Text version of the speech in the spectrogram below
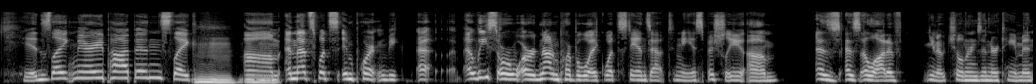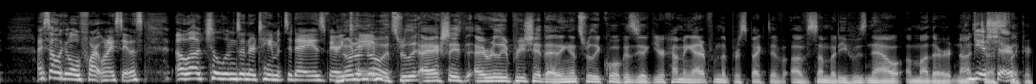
kids like Mary Poppins, like, Mm-hmm, um, and that's what's important, be, at, at least, or or not important, but like what stands out to me, especially um, as as a lot of you know children's entertainment. I sound like an old fart when I say this. A lot of children's entertainment today is very No, no, tame. no. It's really. I actually. I really appreciate that. I think that's really cool because like, you're coming at it from the perspective of somebody who's now a mother, not Yeah, just sure. like a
